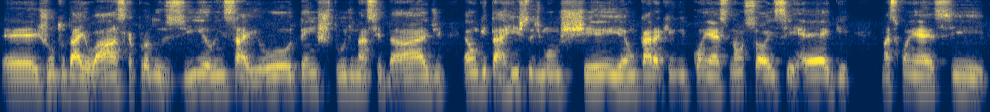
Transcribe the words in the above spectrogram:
é, junto da Ayahuasca, produziu, ensaiou, tem estúdio na cidade, é um guitarrista de mão cheia, é um cara que conhece não só esse reggae, mas conhece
